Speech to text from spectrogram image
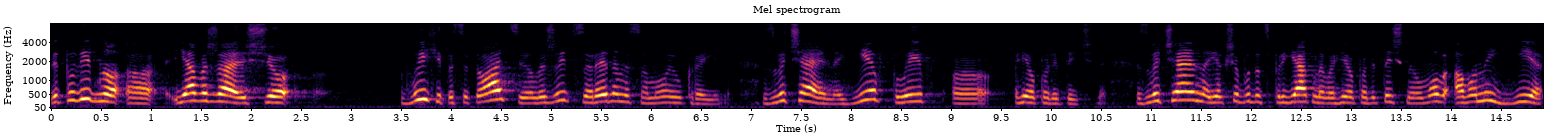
Відповідно, е, я вважаю, що вихід із ситуації лежить всередині самої України. Звичайно, є вплив е, геополітичний. Звичайно, якщо будуть сприятливі геополітичні умови, а вони є,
